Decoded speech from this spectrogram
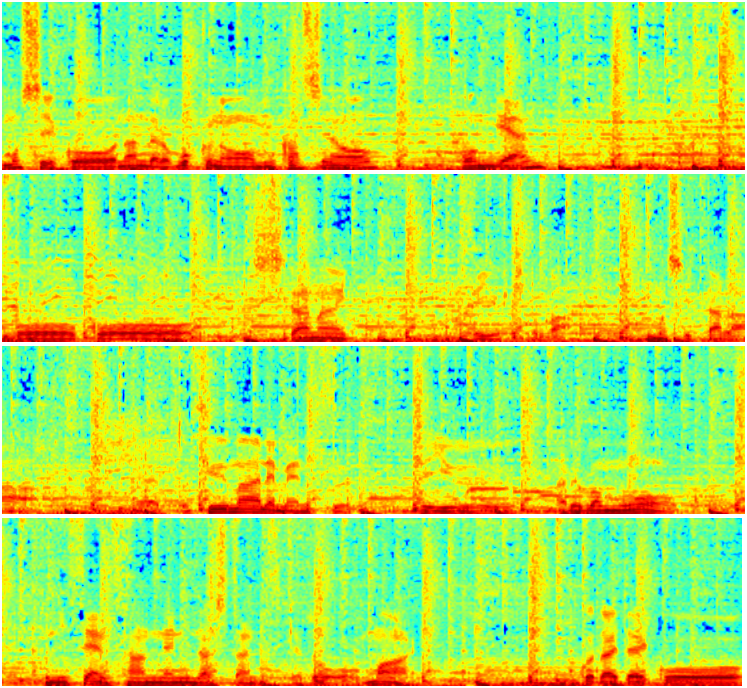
もしこうなんだろう僕の昔の音源をこう知らないっていう人とかもしいたら、えーと、ヒューマンエレメンツっていうアルバムを2003年に出したんですけどまあこれ大体こ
